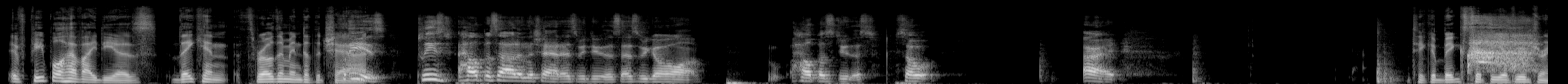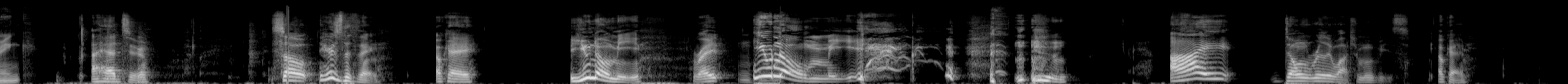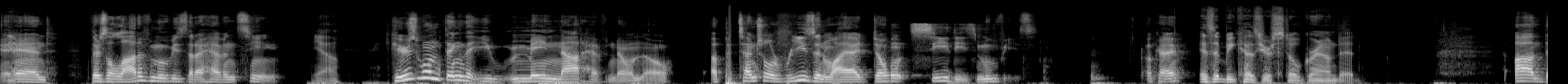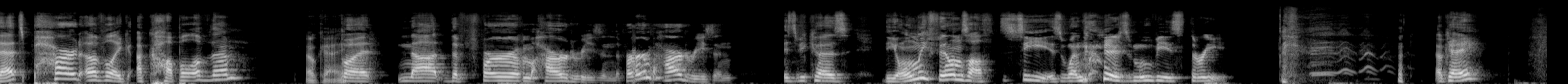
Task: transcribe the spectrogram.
if people have ideas, they can throw them into the chat. please, please help us out in the chat as we do this, as we go along. Help us do this. So, all right. Take a big sippy of your drink. I had to. So here's the thing. Okay. You know me, right? Mm-hmm. You know me. I don't really watch movies. Okay. And there's a lot of movies that I haven't seen. Yeah. Here's one thing that you may not have known, though. A potential reason why I don't see these movies. Okay? Is it because you're still grounded? Um, that's part of like a couple of them. Okay. but not the firm hard reason. The firm hard reason is because the only films I'll see is when there's movies three. okay?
